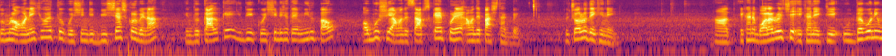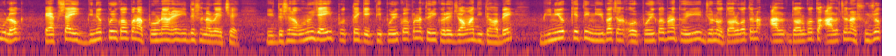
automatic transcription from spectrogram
তোমরা অনেকে হয়তো কোয়েশ্চেনটি বিশ্বাস করবে না, কিন্তু কালকে যদি কোয়েশ্চেনটির সাথে মিল পাও, অবশ্যই আমাদের সাবস্ক্রাইব করে আমাদের পাশে থাকবে। তো চলো দেখে নেই। এখানে বলা রয়েছে, এখানে একটি উদ্ভাবনীমূলক ব্যবসায়িক বিনিয়োগ পরিকল্পনা প্রণয়নের নির্দেশনা রয়েছে। নির্দেশনা অনুযায়ী প্রত্যেকে একটি পরিকল্পনা তৈরি করে জমা দিতে হবে। বিনিয়োগ ক্ষেত্রে নির্বাচন ও পরিকল্পনা তৈরির জন্য দলগত দলগত আলোচনার সুযোগ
